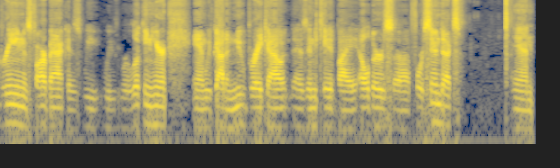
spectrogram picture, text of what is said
green as far back as we, we were looking here, and we've got a new breakout as indicated by Elder's uh, force index, and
